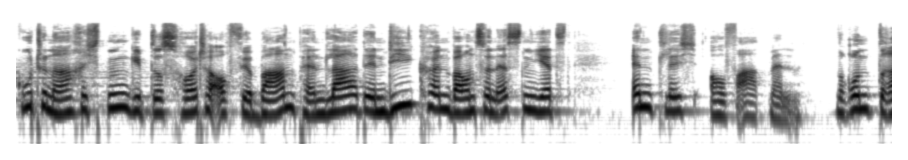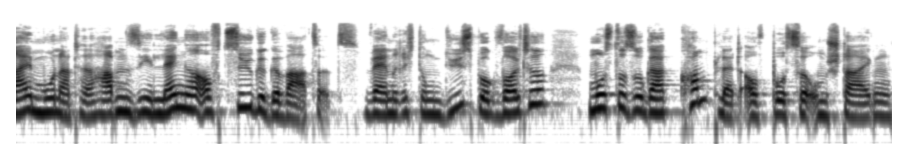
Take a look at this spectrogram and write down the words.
Gute Nachrichten gibt es heute auch für Bahnpendler, denn die können bei uns in Essen jetzt endlich aufatmen. Rund drei Monate haben sie länger auf Züge gewartet. Wer in Richtung Duisburg wollte, musste sogar komplett auf Busse umsteigen.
